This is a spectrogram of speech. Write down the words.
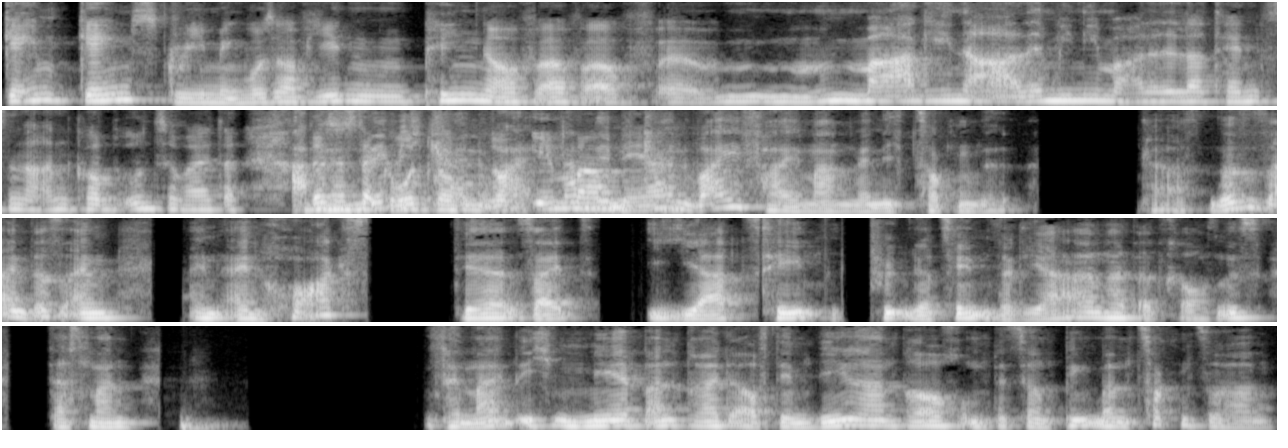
Game, Game Streaming, wo es auf jeden Ping auf, auf, auf äh, marginale, minimale Latenzen ankommt und so weiter. Aber das ist der Grund, warum noch immer dann mehr. Ich kein Wi-Fi, Mann, wenn ich zocken will. Carsten. Das ist ein, das ist ein, ein, ein Hawks, der seit Jahrzehnten, gefühlten Jahrzehnten, seit Jahren hat da draußen ist, dass man vermeintlich mehr Bandbreite auf dem WLAN braucht, um besseren Ping beim Zocken zu haben.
